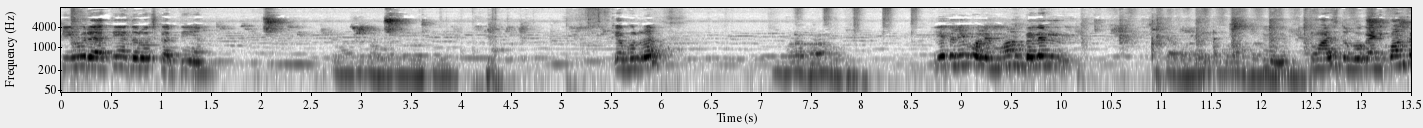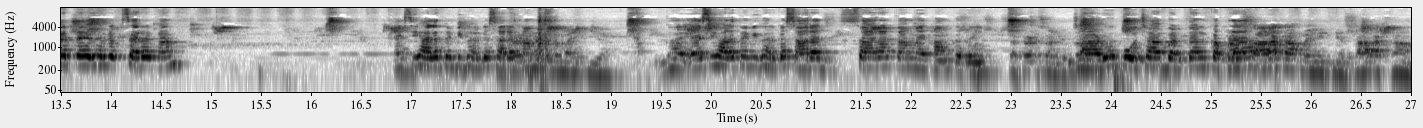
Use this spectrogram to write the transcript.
पीयू रहते हैं तो रोज करती हैं। क्या बोल रहा है? बड़ा गर्म हो गया ये तो नहीं बोले मुँह बेलन. क्या बोल रहा तो बड़ा गर्म हम्म, तुम्हारे से तो होगा नहीं. कौन करता है घर का सारा काम? ऐसी हालत में भी घर का सारा काम मैं किया। घर ऐसी हालत में भी घर का सारा सारा काम मैं काम कर रही हूँ। झाड़ू पोछा बर्तन कपड़ा। सारा काम मैंने किया सारा काम।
